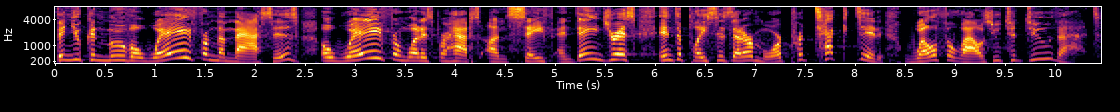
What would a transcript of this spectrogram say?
then you can move away from the masses, away from what is perhaps unsafe and dangerous, into places that are more protected. Wealth allows you to do that.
